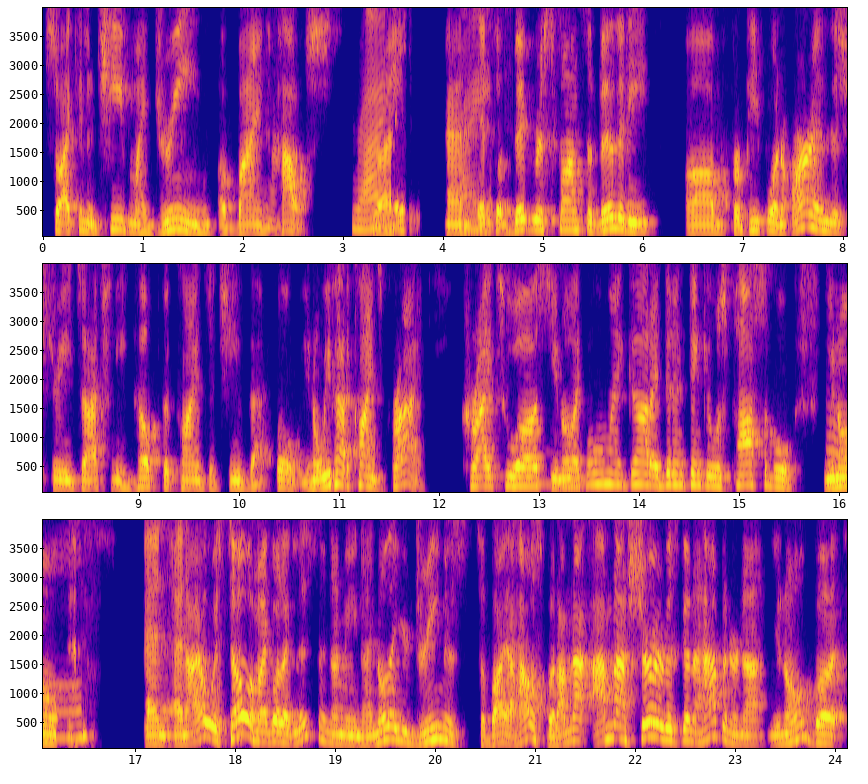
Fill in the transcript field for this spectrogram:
so i can achieve my dream of buying a house Right. and it's a big responsibility um, for people in our industry to actually help the clients achieve that goal. You know, we've had clients cry, cry to us, you know, like, oh my God, I didn't think it was possible, you know. And and I always tell them, I go like, listen, I mean, I know that your dream is to buy a house, but I'm not, I'm not sure if it's gonna happen or not, you know. But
